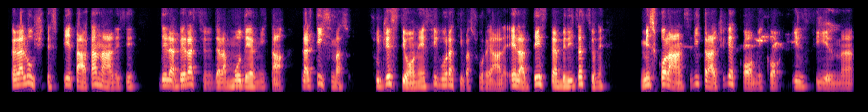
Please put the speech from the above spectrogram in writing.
per la lucida e spietata analisi delle aberrazioni della modernità, l'altissima suggestione figurativa surreale e la destabilizzazione mescolanza di tragico e comico. Il film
